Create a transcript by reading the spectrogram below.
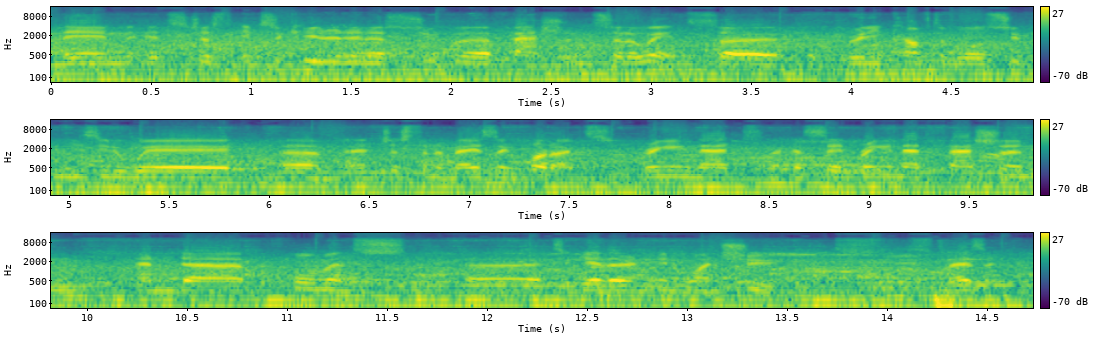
and then it's just executed in a super fashion silhouette. So really comfortable, super easy to wear, um, and just an amazing product. Bringing that, like I said, bringing that fashion and uh, performance uh, together in, in one shoe. It's, it's amazing.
